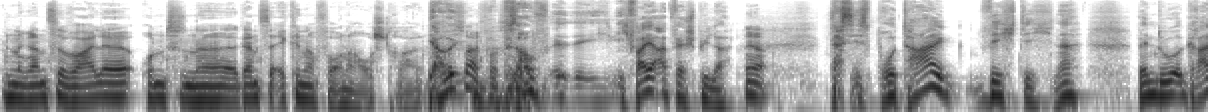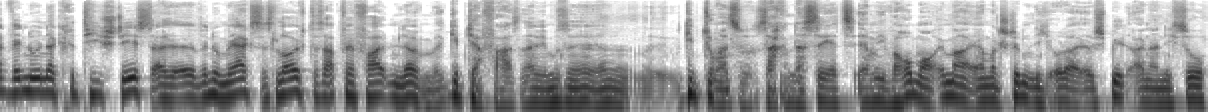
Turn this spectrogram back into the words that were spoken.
eine ganze Weile und eine ganze Ecke nach vorne ausstrahlen. Ja, das ist einfach pass so. auf, äh, ich ich war ja Abwehrspieler. Ja. Das ist brutal wichtig, ne? Wenn du, gerade wenn du in der Kritik stehst, also äh, wenn du merkst, es läuft, das Abwehrverhalten läuft, gibt ja Phasen, ne? Wir müssen, äh, gibt ja mal so Sachen, dass du jetzt irgendwie, warum auch immer, irgendwas stimmt nicht oder spielt einer nicht so.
